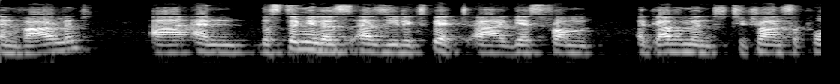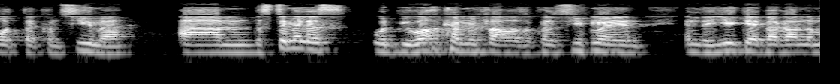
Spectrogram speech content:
environment, and the stimulus, as you'd expect, I guess, from a government to try and support the consumer um, the stimulus would be welcome if I was a consumer in, in the UK, but on the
